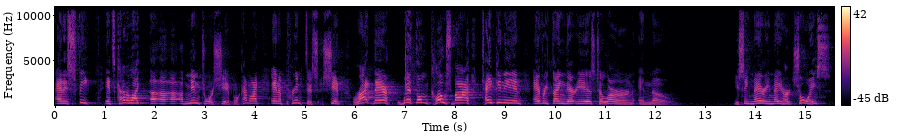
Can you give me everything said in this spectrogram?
at his feet. It's kind of like a, a, a mentorship or kind of like an apprenticeship, right there with them, close by, taking in everything there is to learn and know. You see, Mary made her choice,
